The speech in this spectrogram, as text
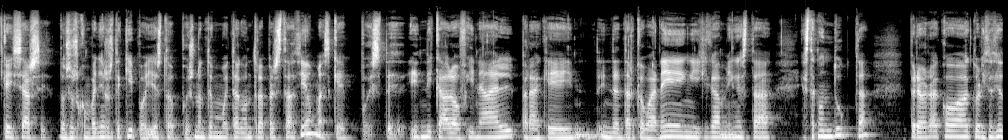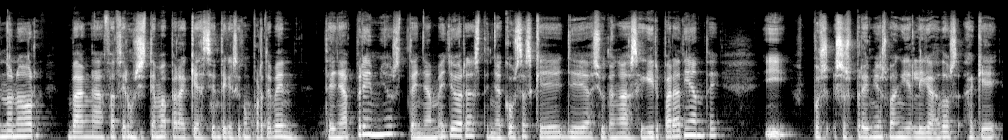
queixarse dos seus compañeros de equipo e isto pois non ten moita contraprestación, mas que pois te indica ao final para que intentar que o banen e que cambien esta esta conducta, pero agora coa actualización do honor van a facer un sistema para que a xente que se comporte ben teña premios, teña melloras, teña cousas que lle axudan a seguir para adiante e pois esos premios van ir ligados a que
